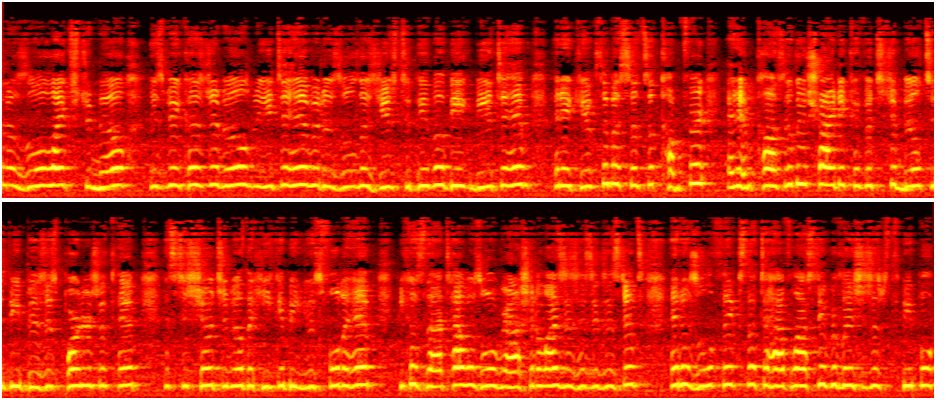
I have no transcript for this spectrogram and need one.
reason Azul likes Jamil is because Jamil's mean to him and Azul is used to people being mean to him and it gives him a sense of comfort and him constantly trying to convince Jamil to be business partners with him is to show Jamil that he can be useful to him because that's how Azul rationalizes his existence and Azul thinks that to have lasting relationships with people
